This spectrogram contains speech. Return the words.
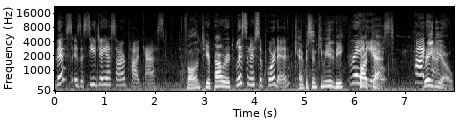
This is a CJSR podcast, Volunteer powered, listener supported campus and community Radio. podcast. podcast. Radio.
